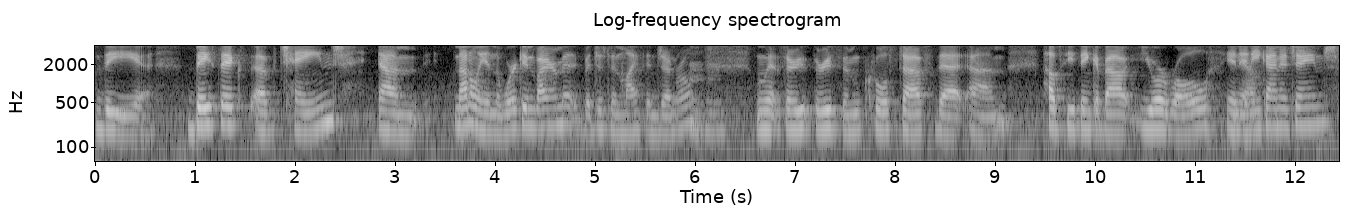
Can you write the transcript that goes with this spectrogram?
the basics of change, um, not only in the work environment, but just in life in general. Mm-hmm. We went through, through some cool stuff that um, helps you think about your role in yeah. any kind of change.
